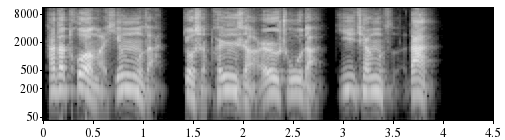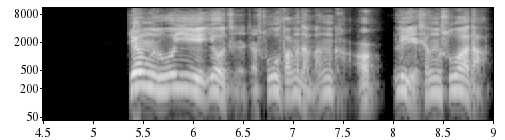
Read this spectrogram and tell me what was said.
他的唾沫星子就是喷射而出的机枪子弹。江如意又指着书房的门口，厉声说道：“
